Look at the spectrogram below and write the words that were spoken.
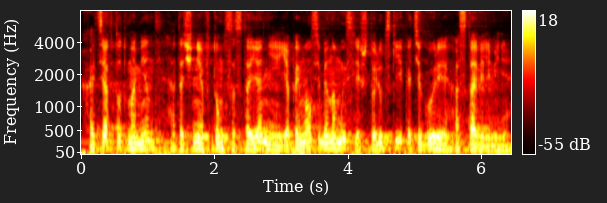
Хотя в тот момент, а точнее в том состоянии, я поймал себя на мысли, что людские категории оставили меня.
